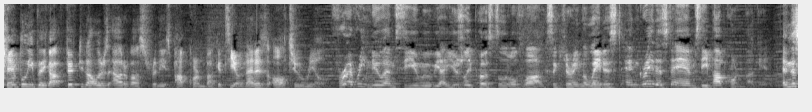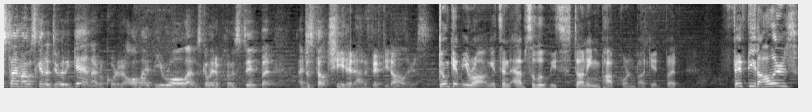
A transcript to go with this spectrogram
Can't believe they got $50 out of us for these popcorn buckets. Yo, that is all too real. For every new MCU movie, I usually post a little vlog securing the latest and greatest AMC popcorn bucket. And this time I was gonna do it again. I recorded all my B-roll, I was going to post it, but I just felt cheated out of $50. Don't get me wrong, it's an absolutely stunning popcorn bucket, but $50?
